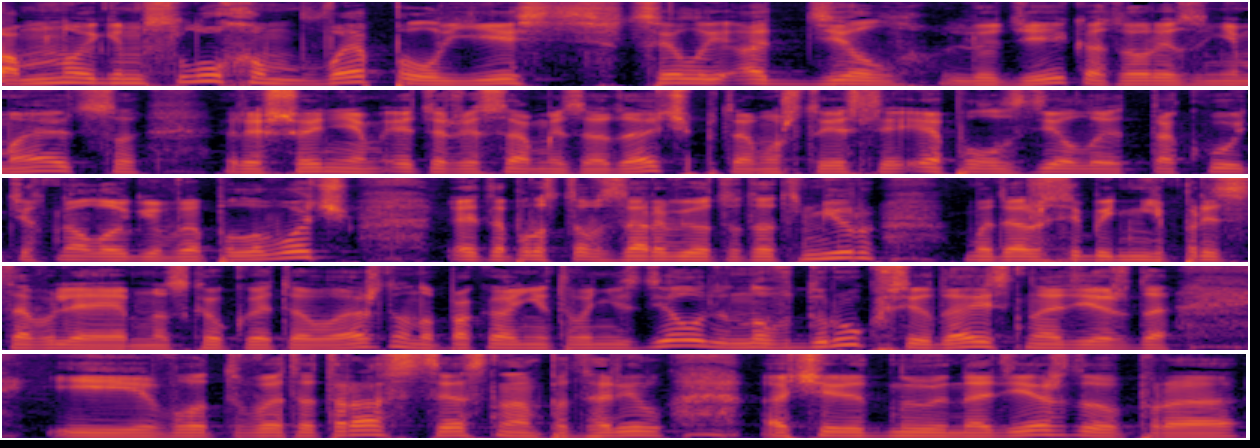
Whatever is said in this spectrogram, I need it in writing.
по многим слухам, в Apple есть целый отдел людей, которые занимаются решением этой же самой задачи, потому что если Apple сделает такую технологию в Apple Watch, это просто взорвет этот мир. Мы даже себе не представляем, насколько это важно, но пока они этого не сделали, но вдруг всегда есть надежда. И вот в этот раз CES нам подарил очередную надежду про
